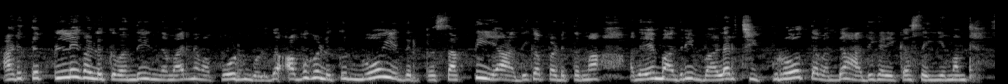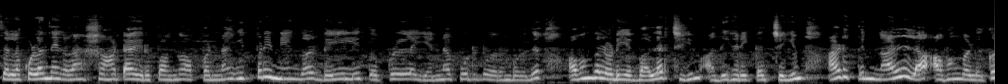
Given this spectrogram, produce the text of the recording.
அடுத்து பிள்ளைகளுக்கு வந்து இந்த மாதிரி நம்ம போடும் பொழுது அவங்களுக்கு நோய் எதிர்ப்பு சக்தியை அதிகப்படுத்துமா அதே மாதிரி வளர்ச்சி குரோத்தை வந்து அதிகரிக்க செய்யுமா சில குழந்தைகள்லாம் ஷார்ட்டாக இருப்பாங்க அப்படின்னா இப்படி நீங்கள் டெய்லி தொப்புளில் எண்ணெய் போட்டுட்டு வரும்பொழுது அவங்களுடைய வளர்ச்சியும் அதிகரிக்க செய்யும். அடுத்து நல்லா அவங்களுக்கு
